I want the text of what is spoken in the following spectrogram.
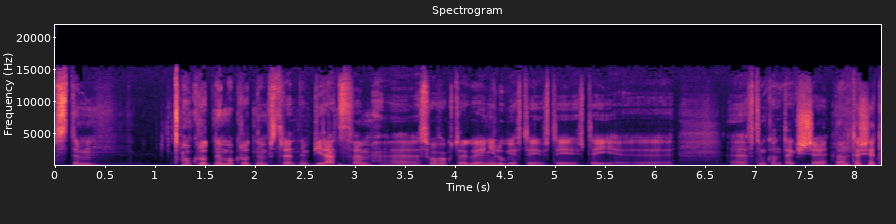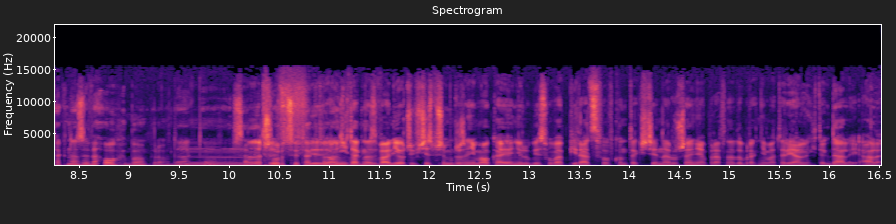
z tym okrutnym, okrutnym, wstrętnym piractwem, słowo, którego ja nie lubię w tej, w tej, w tej w tym kontekście. No ale to się tak nazywało chyba, prawda? To mm, sami znaczy, twórcy tak to Oni tak nazwali oczywiście z przymrużeniem oka. Ja nie lubię słowa piractwo w kontekście naruszenia praw na dobrach niematerialnych i tak dalej, ale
